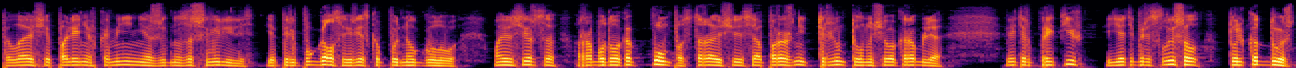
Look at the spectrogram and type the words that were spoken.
Пылающие поленья в камине неожиданно зашевелились. Я перепугался и резко поднял голову. Мое сердце работало как помпа, старающаяся опорожнить трюм тонущего корабля. Ветер притих, и я теперь слышал только дождь,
